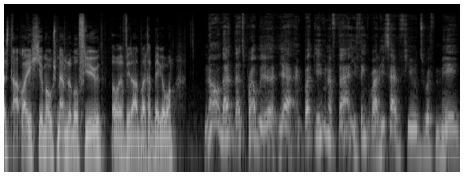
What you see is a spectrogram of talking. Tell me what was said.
is that like your most memorable feud, or have you had like a bigger one? No, that that's probably it. Yeah, but even if that, you think about, it, he's had feuds with me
